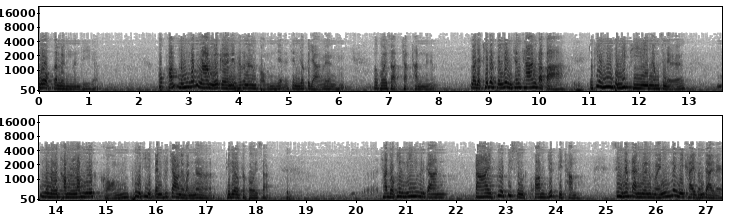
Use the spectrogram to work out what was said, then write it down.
โลกตะลึงทันทีครับเพราะผมมันงดงามเหลือเกินในทัศนะของผมเช่นยกตัวอย่างเรื่องพระโพธิสัตว์ฉับทันนะครับ เราจะคิดว่าเป็นเรื่องช้างช้างป่าป่าเราคิดว่านี่เป็นวิธีนำเสนอ มโนธรรมล้ำลึกของผู้ที่จะเป็นพระเจ้าในวันหน้า ที่เรียกพระโพธิสัตว์ชาดกเรื่องนี้นี่เป็นการ ตายเพื่อพิสูจน์ความยุติธรรม ซึ่งนักการเมืองสมัยนี้ไม่มีใครสนใจเลย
